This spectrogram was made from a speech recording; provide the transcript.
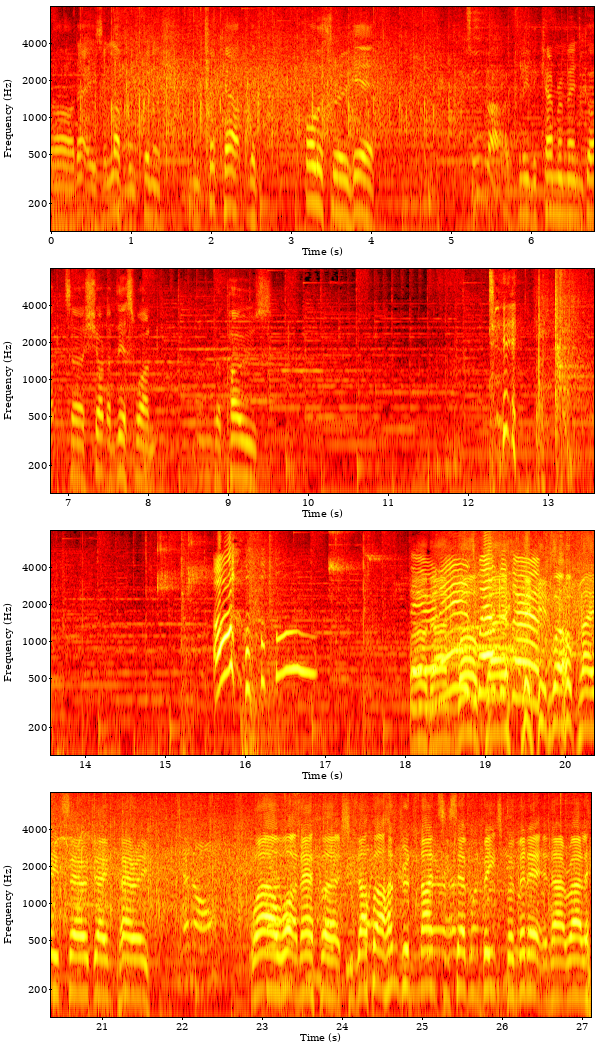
Oh, that is a lovely finish. And took out the follow through here. Hopefully the cameraman got a shot of this one. The pose. Oh! There well done. it is, Well, well, played. deserved. well played, Sarah Jane Perry. Wow, what an effort. She's up at 197 beats per minute in that rally.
